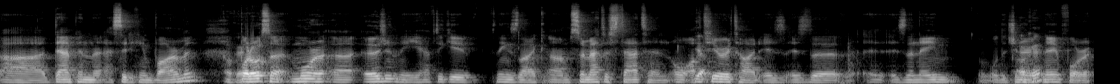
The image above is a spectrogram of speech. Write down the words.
uh, dampen the acidic environment. Okay. But also more uh, urgently, you have to give things like um, somatostatin or octreotide is is the is the name or the generic Okay. name for it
